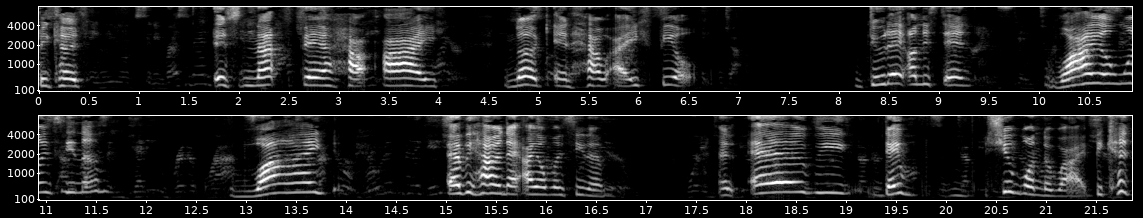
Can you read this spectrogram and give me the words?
because it's not fair how I look and how I feel. Do they understand why I want to see them? Why every then I don't want to see them? And every they should wonder why because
